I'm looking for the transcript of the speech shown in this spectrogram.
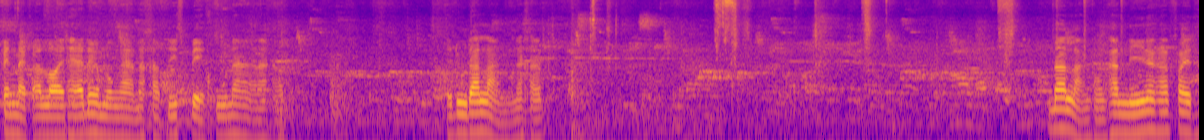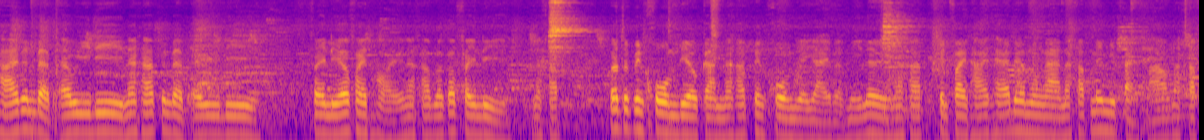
เป็นแม็กอลลอยแท้เดิมโรงงานนะครับ ดิสเบรกคู่หน้านะครับ ไปดูด้านหลังนะครับ ด้านหลังของคันนี้นะครับ ไฟท้ายเป็นแบบ LED นะครับ เป็นแบบ LED ไฟเลี้ยวไฟถอยนะครับ แล้วก็ไฟหลีนะครับ ก็จะเป็นโคมเดียวกันนะครับ เป็นโคมใหญ่ ๆ แบบนี้เลยนะครับ เป็นไฟท้ายแท้เดิมโรงงานนะครับ ไม่มีแตกร้าวนะครับ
